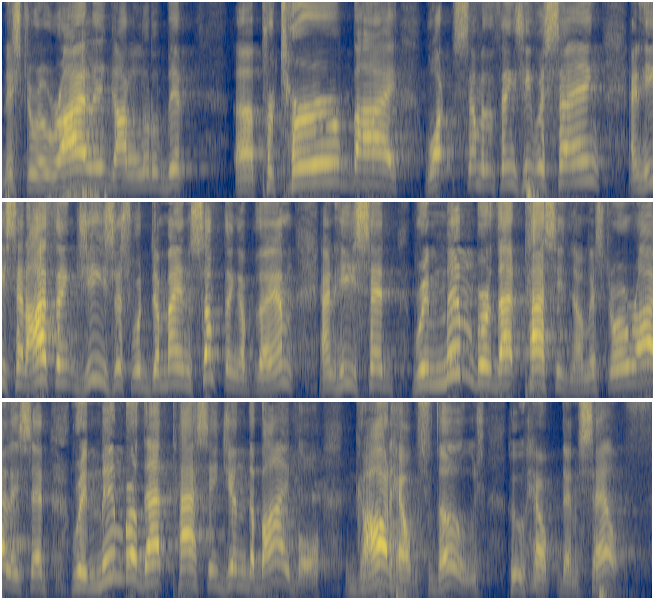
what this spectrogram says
Mr. O'Reilly got a little bit uh, perturbed by what some of the things he was saying. And he said, I think Jesus would demand something of them. And he said, Remember that passage. Now, Mr. O'Reilly said, Remember that passage in the Bible. God helps those who help themselves.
